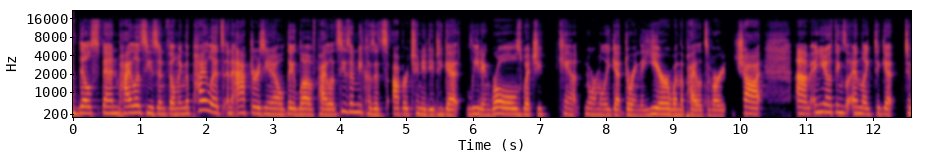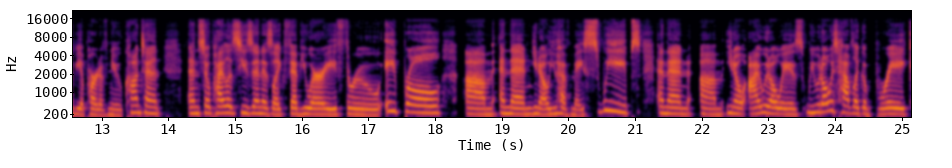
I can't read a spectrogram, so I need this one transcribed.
they'll spend pilot season filming the pilots and actors you know they love pilot season because it's opportunity to get leading roles which you can't normally get during the year when the pilots have already been shot um, and you know things and like to get to be a part of new content and so pilot season is like february through april um, and then you know you have may sweeps and then um, you know i would always we would always have like a break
